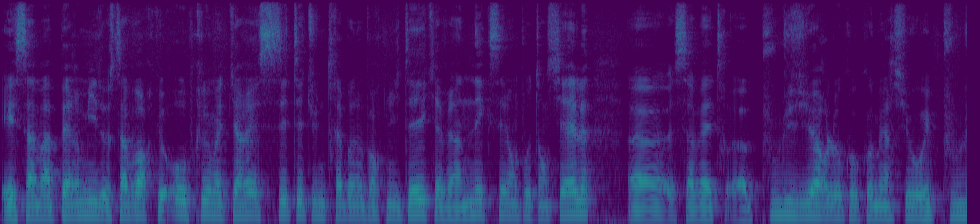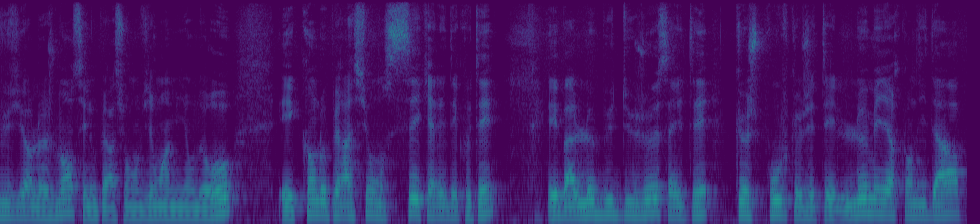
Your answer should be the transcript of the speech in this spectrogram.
et ça m'a permis de savoir qu'au prix au mètre carré, c'était une très bonne opportunité, qu'il y avait un excellent potentiel. ça va être plusieurs locaux commerciaux et plusieurs logements. C'est une opération environ 1 million d'euros. Et quand l'opération, on sait qu'elle est décotée, et bah, le but du jeu, ça a été que je prouve que j'étais le meilleur candidat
